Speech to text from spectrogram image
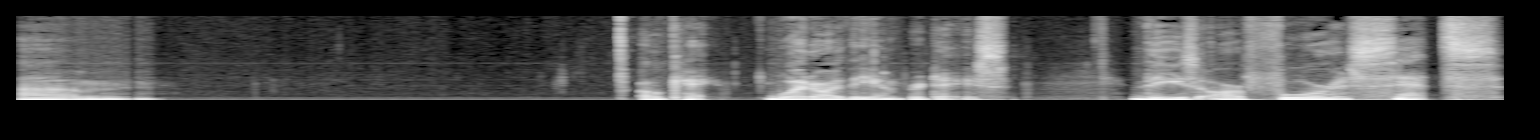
Um, okay, what are the Ember Days? These are four sets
